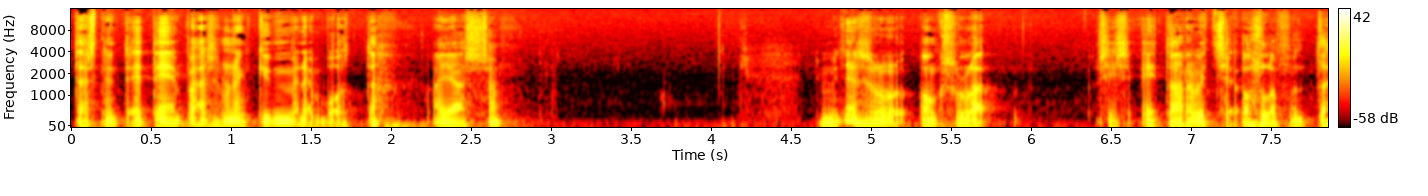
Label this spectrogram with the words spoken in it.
tästä nyt eteenpäin semmoinen kymmenen vuotta ajassa, niin miten se, onko sulla siis ei tarvitse olla, mutta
